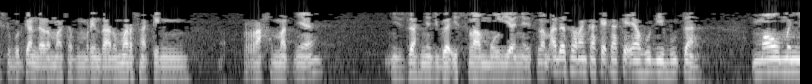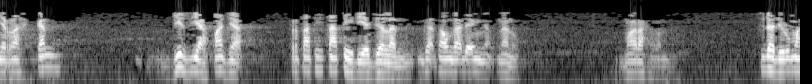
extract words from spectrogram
disebutkan dalam masa pemerintahan Umar saking rahmatnya, izahnya juga Islam, mulianya Islam. Ada seorang kakek-kakek Yahudi buta mau menyerahkan jizyah pajak tertatih-tatih dia jalan nggak tahu nggak ada yang nanu marah kamu. Sudah di rumah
